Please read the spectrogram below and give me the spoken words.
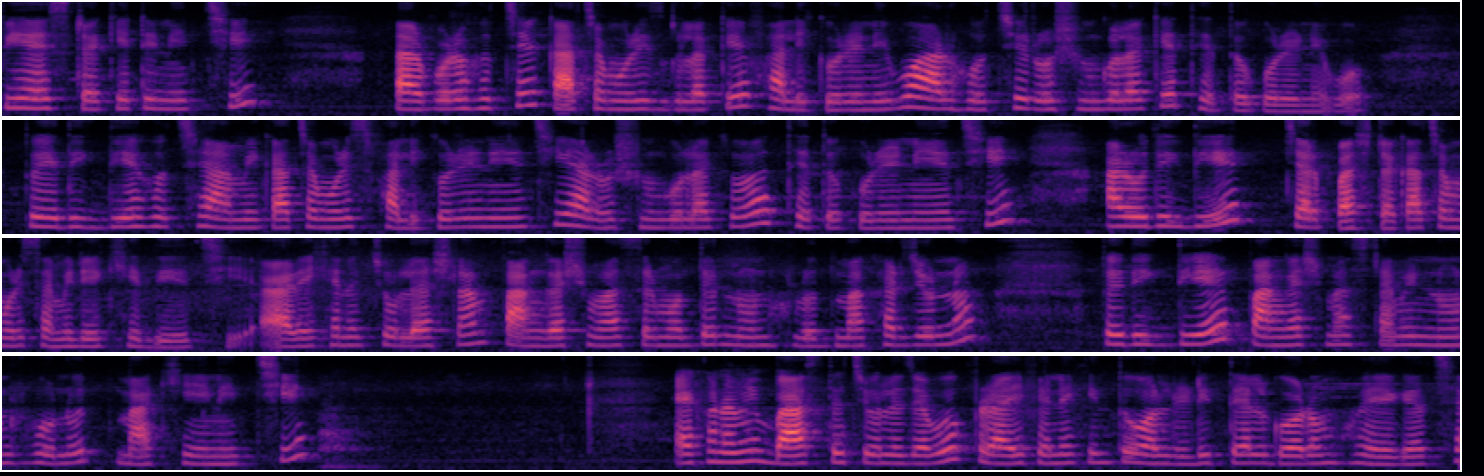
পেঁয়াজটা কেটে নিচ্ছি, তারপরে হচ্ছে কাঁচামরিচগুলোকে ফালি করে নিব, আর হচ্ছে রসুনগুলোকে থেতো করে নেব। তো এদিক দিয়ে হচ্ছে আমি কাঁচামরিচ ফালি করে নিয়েছি আর রসুনগুলাকেও থেতো করে নিয়েছি। আর ওদিক দিয়ে চার পাঁচটা কাঁচামরিচ আমি রেখে দিয়েছি। আর এখানে চলে আসলাম পাঙ্গাস মাছের মধ্যে নুন হলুদ মাখার জন্য। তো এদিক দিয়ে পাঙ্গাস মাছটা আমি নুন হলুদ মাখিয়ে নিচ্ছি। এখন আমি বাসতে চলে যাব। ফ্রাই প্যানে কিন্তু অলরেডি তেল গরম হয়ে গেছে।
